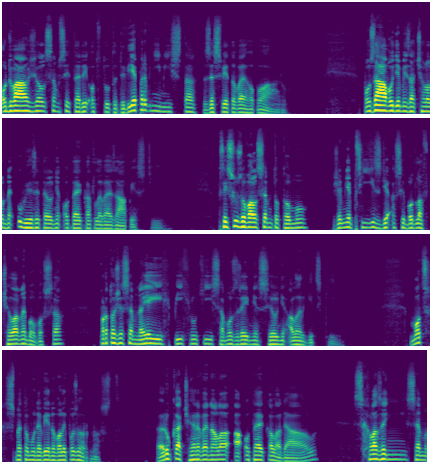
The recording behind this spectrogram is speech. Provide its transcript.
Odvážel jsem si tedy odtud dvě první místa ze světového poháru. Po závodě mi začalo neuvěřitelně otékat levé zápěstí. Přisuzoval jsem to tomu, že mě při jízdě asi bodla včela nebo vosa, protože jsem na jejich píchnutí samozřejmě silně alergický. Moc jsme tomu nevěnovali pozornost. Ruka červenala a otékala dál, schlazení jsem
